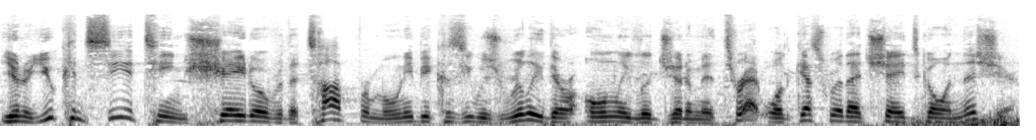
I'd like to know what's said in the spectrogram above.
you know, you can see a team shade over the top for Mooney because he was really their only legitimate threat. Well, guess where that shade's going this year?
